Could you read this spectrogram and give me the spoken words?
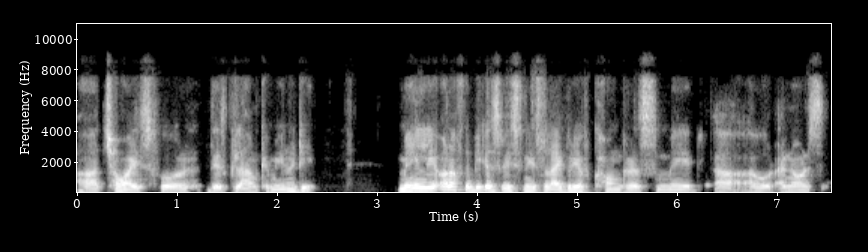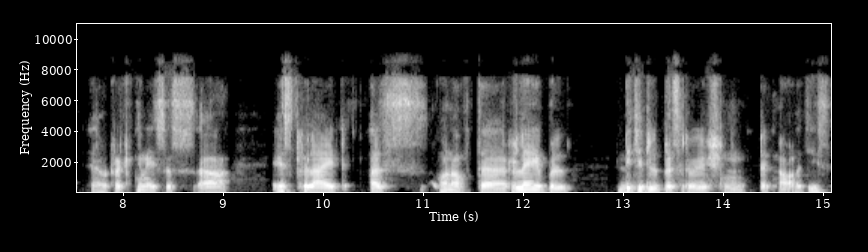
uh, choice for this GLAM community. Mainly, one of the biggest reasons is Library of Congress made uh, or announced or recognizes uh, SQLite as one of the reliable digital preservation technologies.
